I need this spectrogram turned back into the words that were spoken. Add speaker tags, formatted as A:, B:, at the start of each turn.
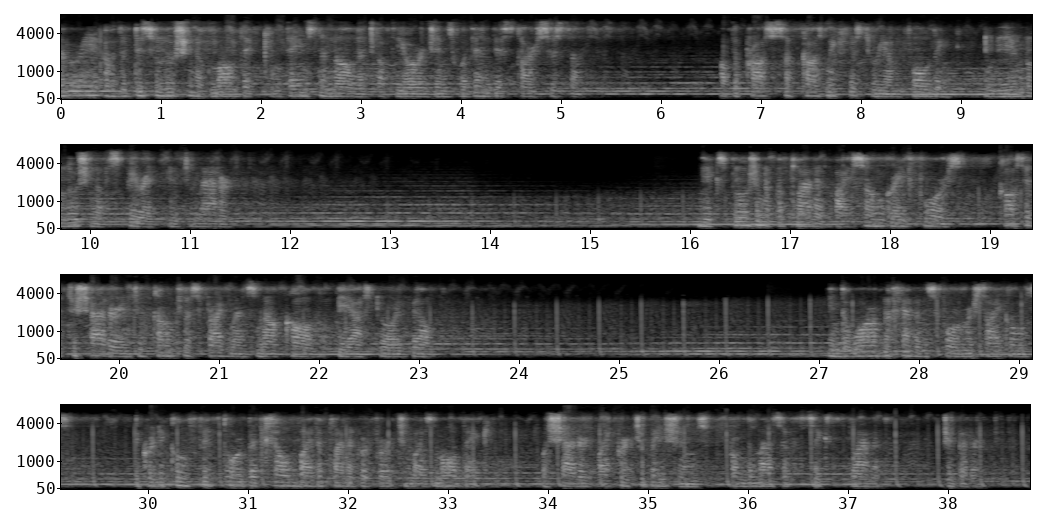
A: memory of the dissolution of Maldek contains the knowledge of the origins within this star system, of the process of cosmic history unfolding in the involution of spirit into matter. The explosion of the planet by some great force caused it to shatter into countless fragments now called the asteroid belt. In the War of the Heavens former cycles, the critical fifth orbit held by the planet referred to as Maldek was shattered by perturbations from the massive sixth planet, Jupiter.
